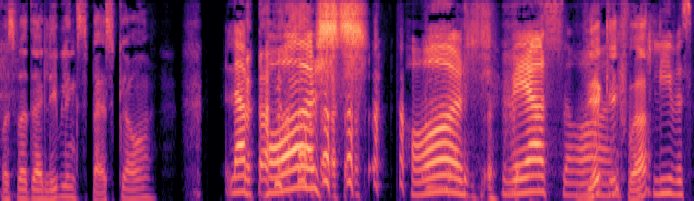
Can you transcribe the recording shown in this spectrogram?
was, war dein Lieblings-Spice Girl? Na, Porsche. Porsche. Wer sonst? Wirklich, wahr? Ich liebe es.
